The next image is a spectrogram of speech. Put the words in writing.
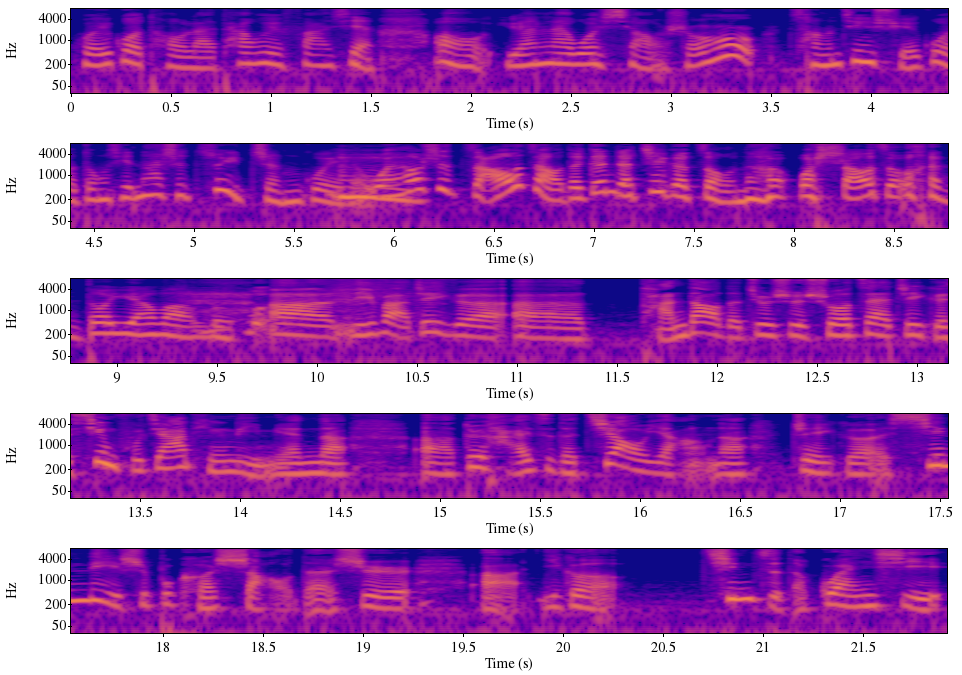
回过头来他会发现，哦，原来我小时候曾经学过的东西，那是最珍贵的。嗯我要是早早的跟着这个走呢，我少走很多冤枉路。啊、你把这个呃。谈到的就是说，在这个幸福家庭里面呢，呃，对孩子的教养呢，这个心力是不可少的，是啊、一个亲子的关系，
